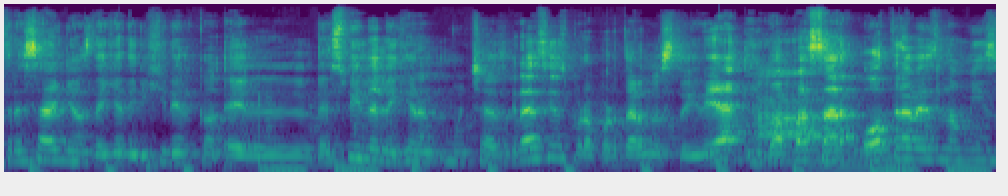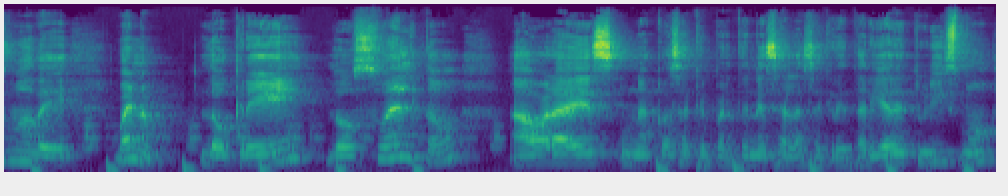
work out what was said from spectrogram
tres años de ella dirigir el, el desfile, le dijeron muchas gracias por aportarnos tu idea y va a pasar otra vez lo mismo de, bueno, lo creé, lo suelto, ahora es una cosa que pertenece a la Secretaría de Turismo,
